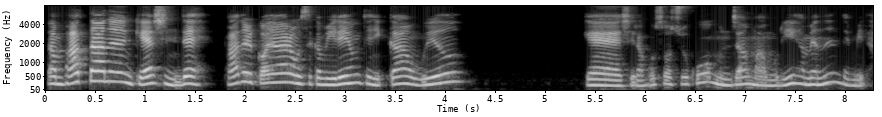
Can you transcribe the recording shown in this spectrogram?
다음 받다는 get인데 받을 거야 라고 쓰니까 미래 형태니까 will get이라고 써주고 문장 마무리하면 됩니다.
